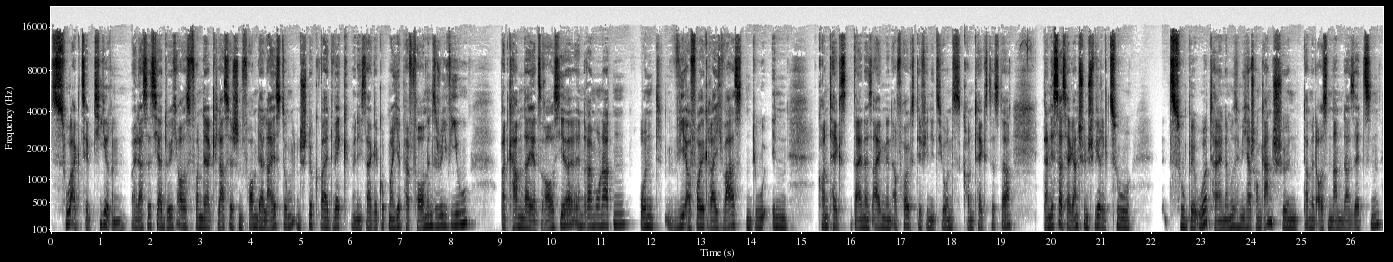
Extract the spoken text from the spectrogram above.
zu akzeptieren, weil das ist ja durchaus von der klassischen Form der Leistung ein Stück weit weg. Wenn ich sage, guck mal hier Performance Review, was kam da jetzt raus hier in drei Monaten? Und wie erfolgreich warst du in Kontext deines eigenen Erfolgsdefinitionskontextes da, dann ist das ja ganz schön schwierig zu, zu beurteilen. Da muss ich mich ja schon ganz schön damit auseinandersetzen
